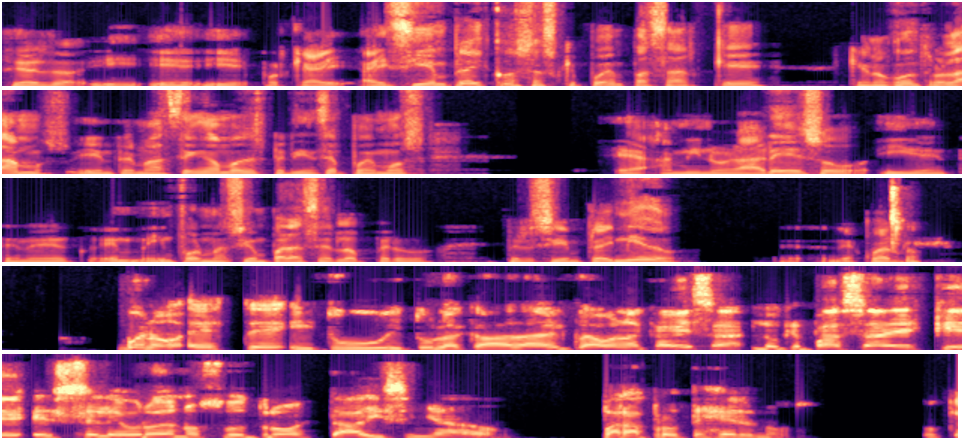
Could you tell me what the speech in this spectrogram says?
¿Cierto? Y, y, porque hay, hay, siempre hay cosas que pueden pasar que, que no controlamos. Y entre más tengamos experiencia podemos eh, aminorar eso y tener em, información para hacerlo, pero, pero siempre hay miedo. Eh, ¿De acuerdo? Bueno, este, y tú, y tú le acabas de dar el clavo en la cabeza. Lo que pasa es que el cerebro de nosotros está diseñado para protegernos. ¿Ok?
